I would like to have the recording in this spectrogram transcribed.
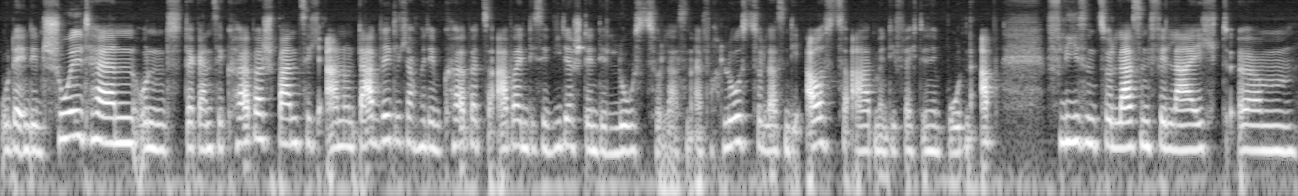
Oder in den Schultern und der ganze Körper spannt sich an und da wirklich auch mit dem Körper zu arbeiten, diese Widerstände loszulassen, einfach loszulassen, die auszuatmen, die vielleicht in den Boden abfließen zu lassen, vielleicht ähm,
